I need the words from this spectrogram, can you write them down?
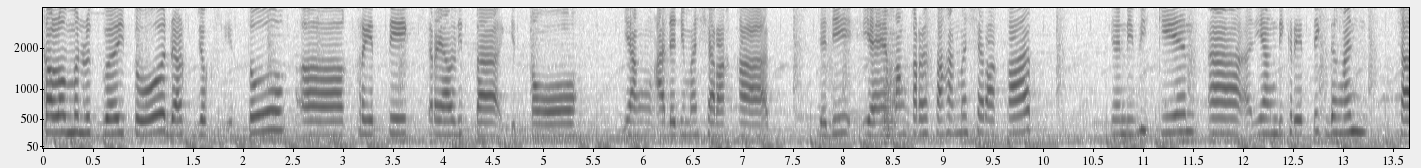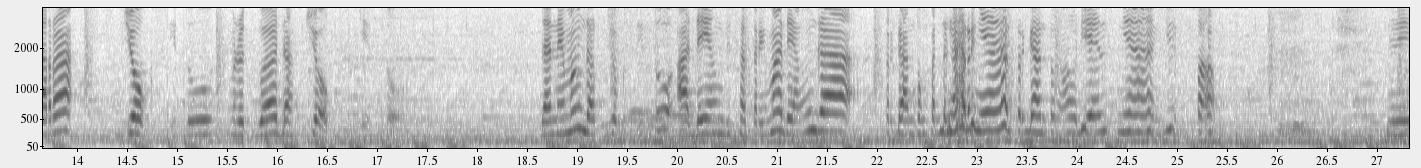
Kalau menurut gue itu dark jokes itu eh, kritik realita gitu yang ada di masyarakat. Jadi ya emang keresahan masyarakat yang dibikin eh, yang dikritik dengan cara jokes itu menurut gue dark jokes gitu. Dan emang dark jokes itu ada yang bisa terima, ada yang enggak. Tergantung pendengarnya, tergantung audiensnya gitu. Jadi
